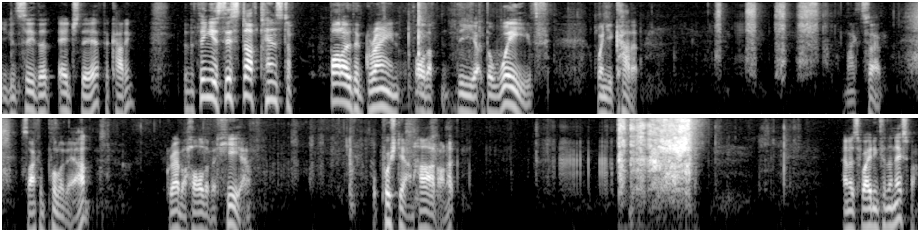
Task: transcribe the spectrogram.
you can see the edge there for cutting. But the thing is, this stuff tends to follow the grain or the, the, the weave when you cut it like so. So I can pull it out, grab a hold of it here, or push down hard on it, and it's waiting for the next one.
